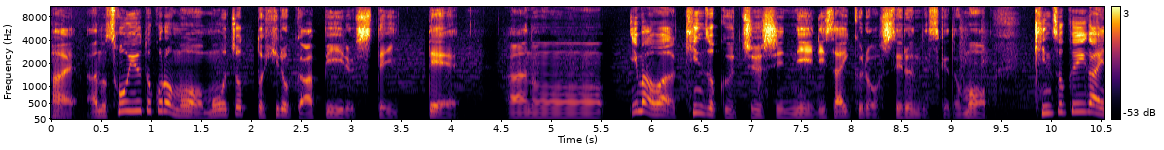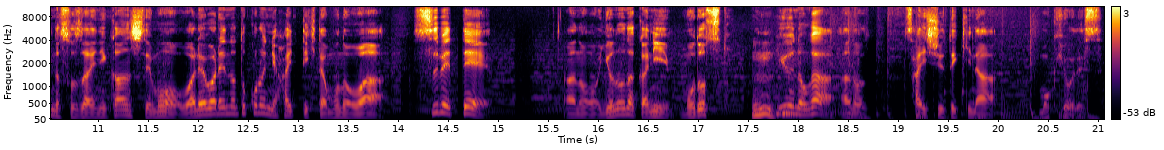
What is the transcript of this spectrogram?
はい、あのそういうところももうちょっと広くアピールしていって、あのー今は金属中心にリサイクルをしてるんですけども金属以外の素材に関しても我々のところに入ってきたものは全てあの世の中に戻すとうんいうのが、あの最終的な目標です。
